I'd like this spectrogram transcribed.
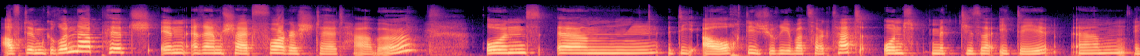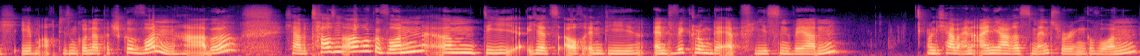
auf dem Gründerpitch in Remscheid vorgestellt habe und ähm, die auch die Jury überzeugt hat und mit dieser Idee ähm, ich eben auch diesen Gründerpitch gewonnen habe. Ich habe 1000 Euro gewonnen, ähm, die jetzt auch in die Entwicklung der App fließen werden. Und ich habe ein Einjahres Mentoring gewonnen.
